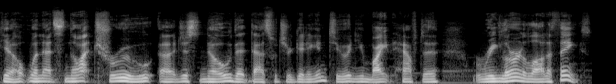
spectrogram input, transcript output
you know, when that's not true, uh, just know that that's what you're getting into, and you might have to relearn a lot of things.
